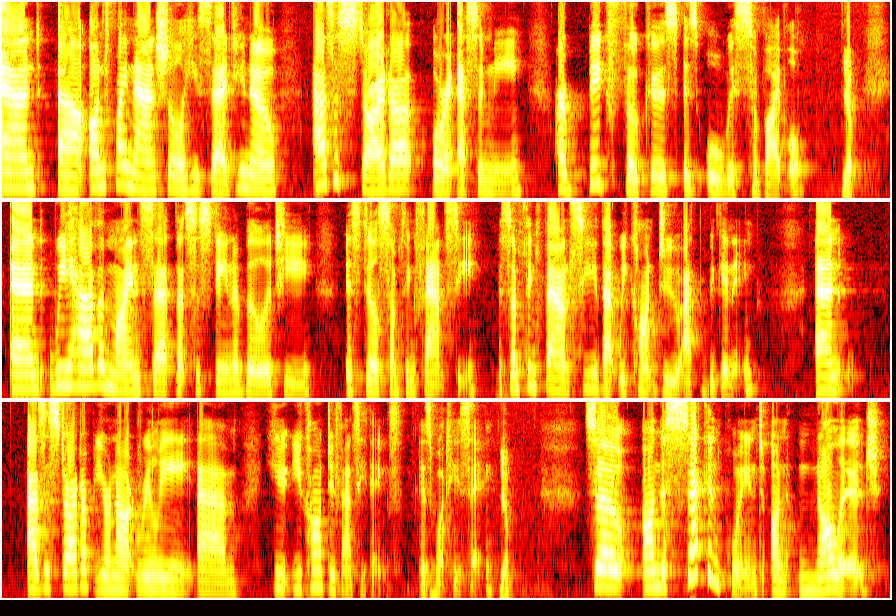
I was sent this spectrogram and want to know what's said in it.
And uh, on financial, he said, you know, as a startup or SME, our big focus is always survival. Yep. And we have a mindset that sustainability is still something fancy. It's something fancy that we can't do at the beginning. And as a startup, you're not really, um, you, you can't do fancy things, is what he's saying. Yep. So, on the second point on knowledge,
